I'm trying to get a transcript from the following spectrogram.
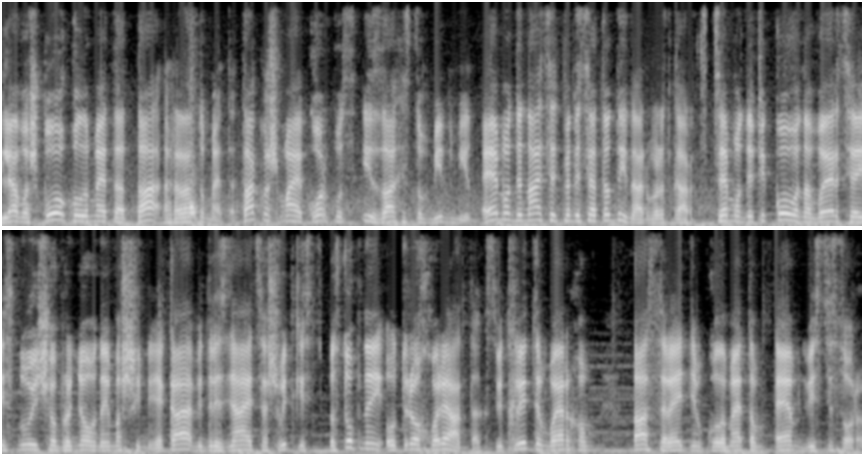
для важкого кулемета та гранатомета. Також має корпус із захистом від мін. М1151 Armored Car – це модифікована версія існуючої броньованої машини, яка відрізняється швидкістю. Доступний у трьох варіантах з відкритим верхом та середнім кулеметом М240.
